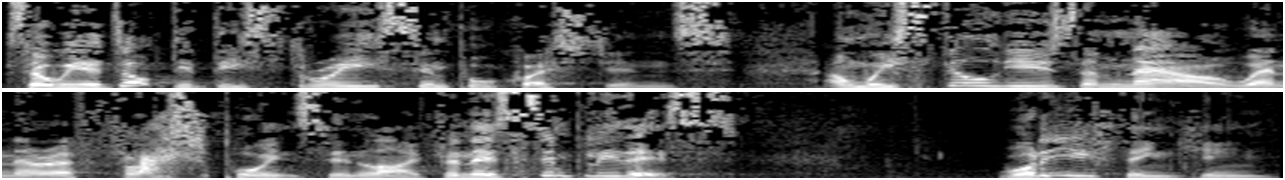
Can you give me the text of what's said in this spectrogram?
So we adopted these three simple questions and we still use them now when there are flashpoints in life. And there's simply this. What are you thinking?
